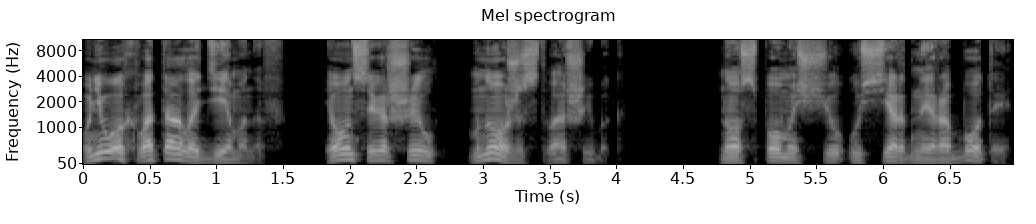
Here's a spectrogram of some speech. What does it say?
У него хватало демонов, и он совершил множество ошибок. Но с помощью усердной работы,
